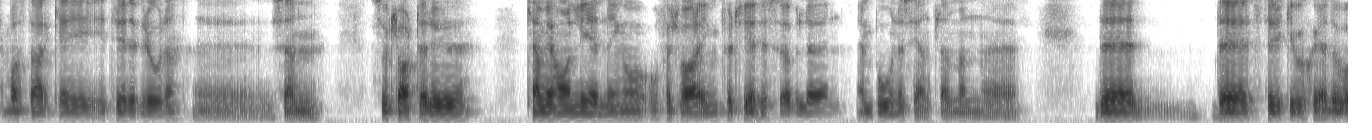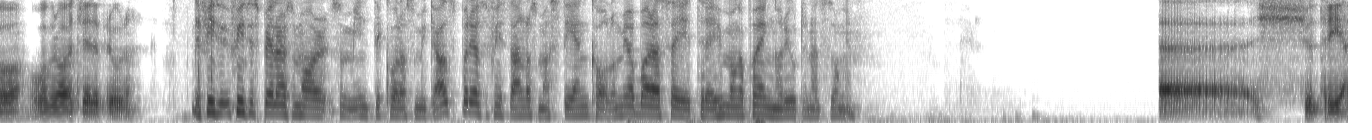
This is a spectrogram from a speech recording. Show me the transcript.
vara starka i, i tredje perioden. Eh, sen såklart är det ju, kan vi ha en ledning och, och försvara inför tredje så är väl en, en bonus egentligen. Men det, det är ett styrkebesked att vara, att vara bra i tredje perioden. Det finns, finns ju spelare som, har, som inte kollar så mycket alls på det, och så finns det andra som har stenkoll. Om jag bara säger till dig, hur många poäng har du gjort den här säsongen? Eh, 23.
